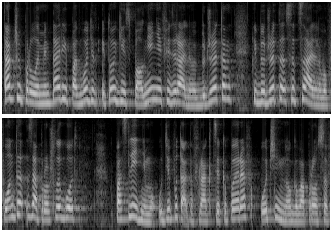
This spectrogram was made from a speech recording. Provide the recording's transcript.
Также парламентарии подводят итоги исполнения федерального бюджета и бюджета социального фонда за прошлый год. К последнему у депутатов фракции КПРФ очень много вопросов.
